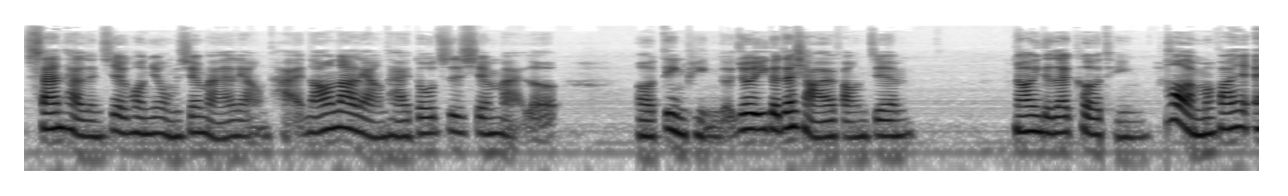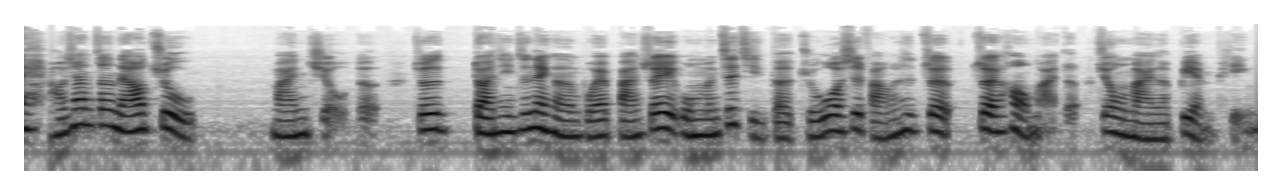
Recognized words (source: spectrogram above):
三台冷气的空间，我们先买了两台，然后那两台都是先买了呃定频的，就一个在小孩房间，然后一个在客厅。后来我们发现，哎，好像真的要住蛮久的。就是短期之内可能不会搬，所以我们自己的主卧室反而是最最后买的，就买了变频。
